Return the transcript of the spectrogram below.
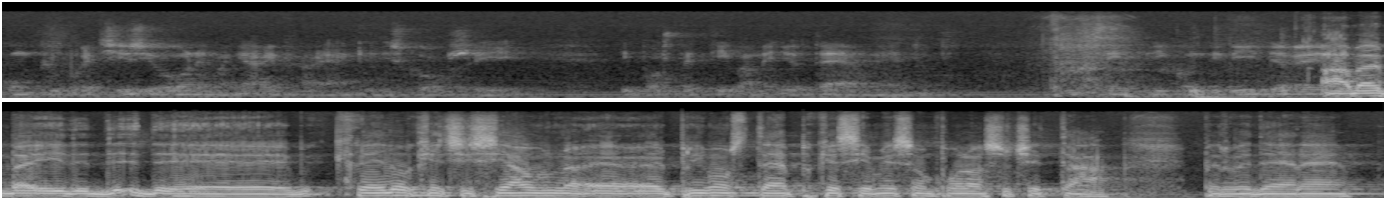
con più precisione, magari fare anche discorsi di prospettiva a medio termine. Di condividere? Ah, beh, beh, de, de, credo che ci sia un, eh, il primo step che si è messa un po' la società per vedere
